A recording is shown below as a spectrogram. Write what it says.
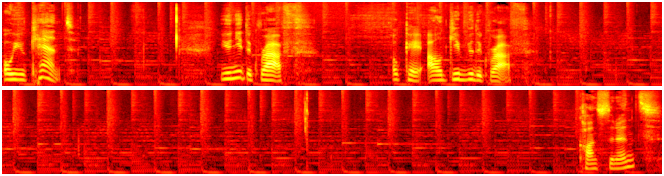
Oh, you can't. You need the graph. Okay, I'll give you the graph. Consonants.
